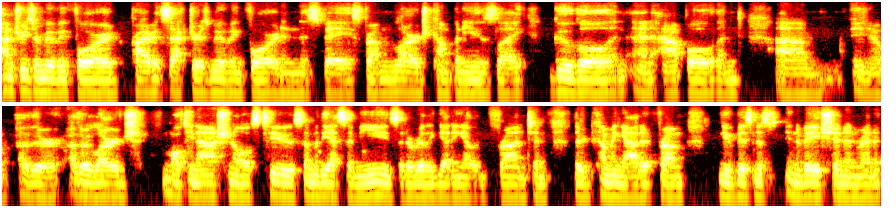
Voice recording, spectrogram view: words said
countries are moving forward, private sector is moving forward in this space from large companies like Google and, and Apple and um, you know other other large multinationals to some of the SMEs that are really getting out in front. And they're coming at it from new business innovation and re-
